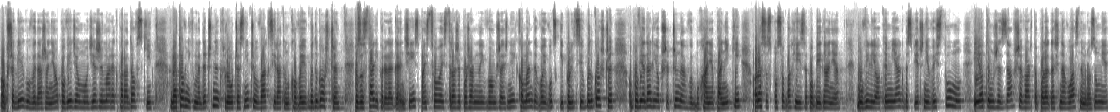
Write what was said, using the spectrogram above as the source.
O przebiegu wydarzenia opowiedział młodzieży Marek Paradowski, ratownik medyczny, który uczestniczył w akcji ratunkowej w Bydgoszczy. Pozostali prelegenci z Państwowej Straży Pożarnej w Wąbrzeźnie i Komendy Wojewódzkiej Policji w Bydgoszczy opowiadali o przyczynach wybuchania paniki oraz o sposobach jej zapobiegania. Mówili o tym, jak bezpiecznie wyjść z tłumu i o tym, że zawsze warto polegać na własnym rozumie,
